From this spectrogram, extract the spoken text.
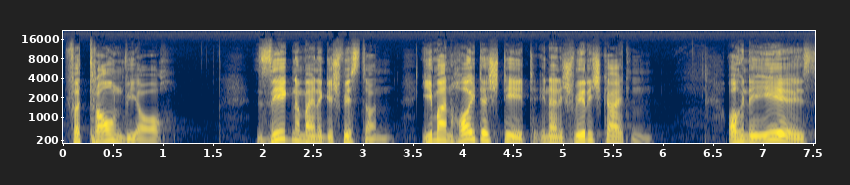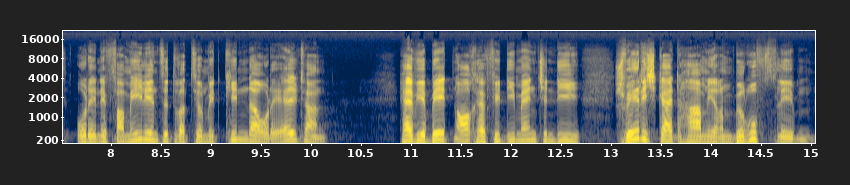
vertrauen wir auch segne meine Geschwistern. Jemand heute steht in einer Schwierigkeiten, auch in der Ehe ist oder in der Familiensituation mit Kindern oder Eltern. Herr, wir beten auch, Herr, für die Menschen, die Schwierigkeiten haben in ihrem Berufsleben.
